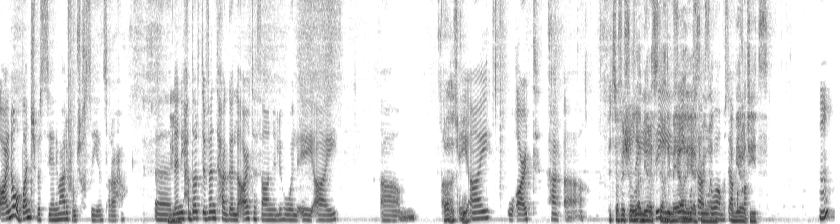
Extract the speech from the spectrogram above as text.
I know a bunch بس يعني ما أعرفهم شخصيا صراحة آه لأني حضرت event حق ال Artathon اللي هو ال AI that's cool. AI و art. زي- أميرة زي- تستخدم زي AI مسا- سواء everyone. مسابقة. أميرة cheats. هم؟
